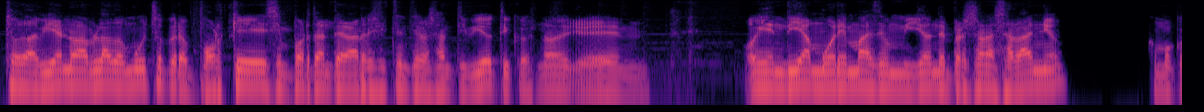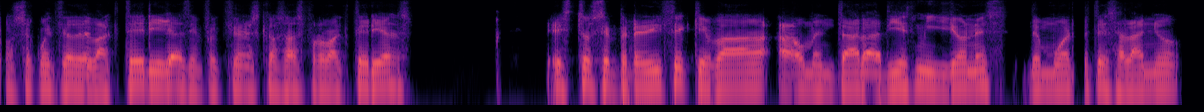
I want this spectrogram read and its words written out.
todavía no he hablado mucho, pero ¿por qué es importante la resistencia a los antibióticos? ¿no? Em, hoy en día mueren más de un millón de personas al año como consecuencia de bacterias, de infecciones causadas por bacterias. Esto se predice que va a aumentar a 10 millones de muertes al año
